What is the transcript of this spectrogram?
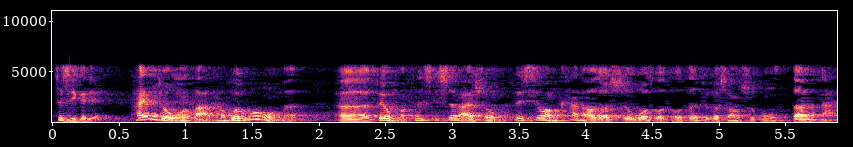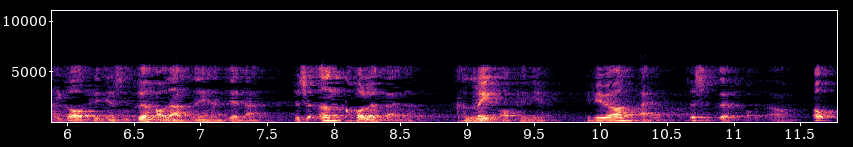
这是一个点。还有一种问法，他会问我们，呃，对我们分析师来说，我们最希望看到的是我所投的这个上市公司的哪一个 opinion 是最好的？那也很简单，就是 unqualified clean opinion，听明白吗？哎，这是最好的啊。哦，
